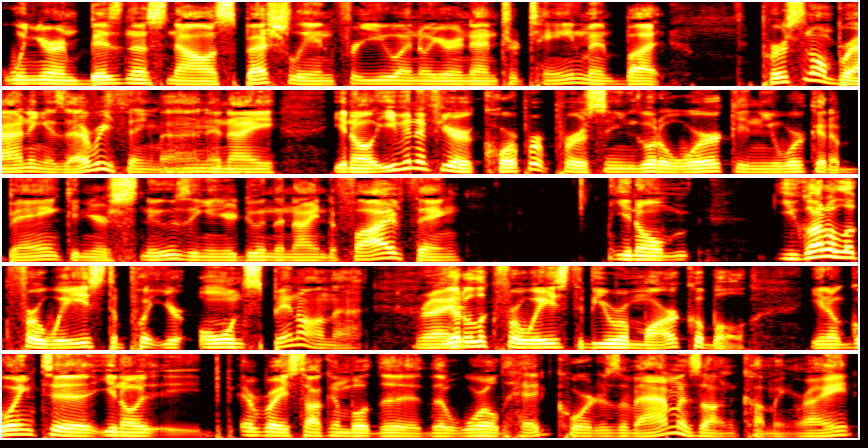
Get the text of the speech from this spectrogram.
when you're in business now, especially, and for you, I know you're in entertainment, but personal branding is everything, man. Mm. And I, you know, even if you're a corporate person, you go to work and you work at a bank and you're snoozing and you're doing the nine to five thing, you know, you got to look for ways to put your own spin on that. Right. You got to look for ways to be remarkable. You know, going to you know everybody's talking about the the world headquarters of Amazon coming, right?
